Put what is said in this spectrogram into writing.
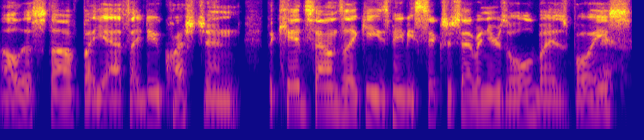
all this stuff. But yes, I do question the kid sounds like he's maybe six or seven years old by his voice.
